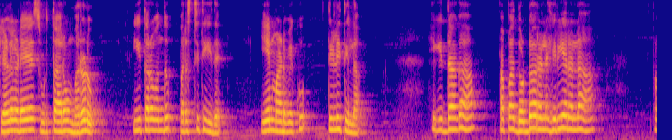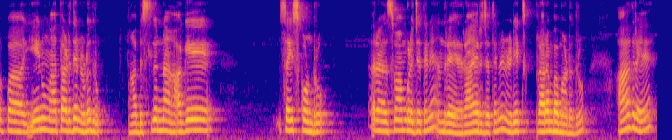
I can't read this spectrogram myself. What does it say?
ಕೆಳಗಡೆ ಸುಡ್ತಾರೋ ಮರಳು. ಈ ಥರ ಒಂದು ಪರಿಸ್ಥಿತಿ ಇದೆ. ಏನು ಮಾಡಬೇಕು? ತಿಳಿತಿಲ್ಲ. ಹೀಗಿದ್ದಾಗ ಪಾಪ ದೊಡ್ಡವರೆಲ್ಲ, ಹಿರಿಯರೆಲ್ಲ ಪಾಪ ಏನು ಮಾತಾಡದೆ ನಡೆದ್ರು. ಆ ಬಿಸಿಲನ್ನು ಹಾಗೇ ಸಹಿಸ್ಕೊಂಡ್ರು. ರ, ಸ್ವಾಮಿಗಳ ಜೊತೆನೇ, ಅಂದರೆ ರಾಯರ ಜೊತೆನೇ ನಡೆಯೋಕ್ಕೆ ಪ್ರಾರಂಭ ಮಾಡಿದ್ರು. ಆದರೆ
